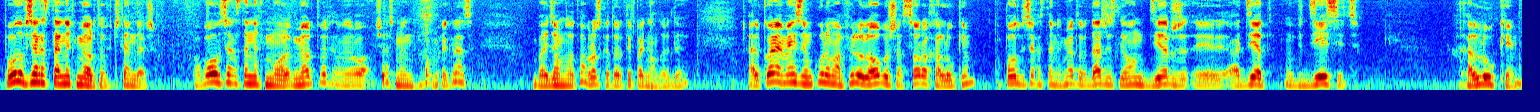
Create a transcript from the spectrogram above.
По поводу всех остальных мертвых, читаем дальше. По поводу всех остальных мертвых, о, сейчас мы как раз войдем в тот вопрос, который ты поднял, Давид. Аль кула месим кулам афилу лавуш асара халуким. По поводу всех остальных мертвых, даже если он держит, э, одет в 10 халуким,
